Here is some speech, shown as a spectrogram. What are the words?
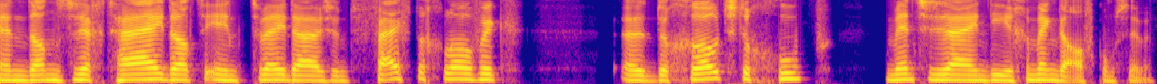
En dan zegt hij dat in 2050, geloof ik, uh, de grootste groep mensen zijn die een gemengde afkomst hebben.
